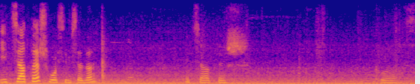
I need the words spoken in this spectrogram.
І ця теж 80, да? І ця теж. Клас.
